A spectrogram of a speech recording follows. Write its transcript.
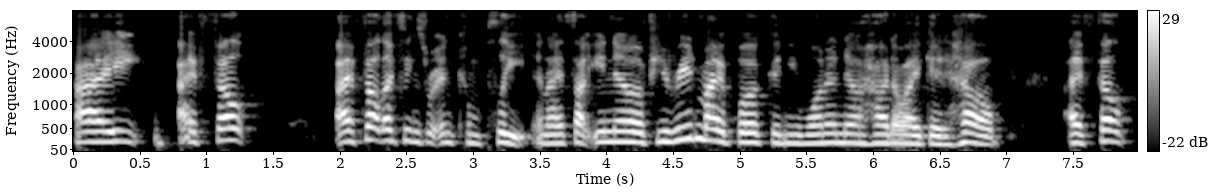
I I felt I felt like things were incomplete, and I thought, you know, if you read my book and you want to know how do I get help, I felt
